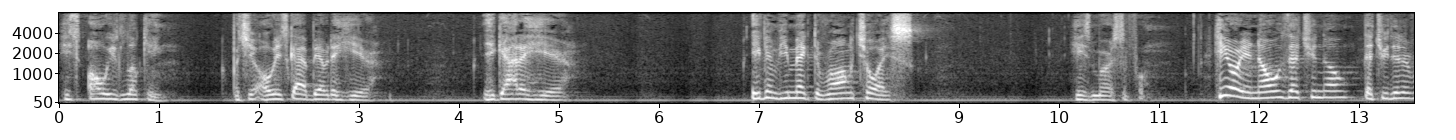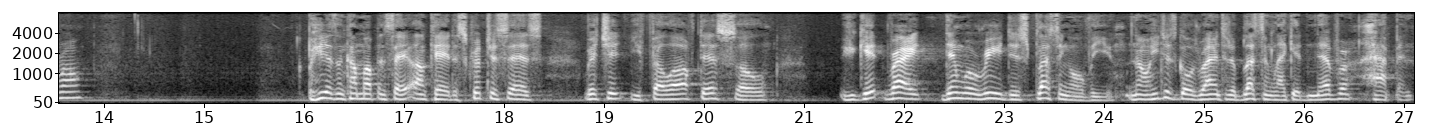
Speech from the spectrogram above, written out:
He's always looking but you always got to be able to hear. You got to hear. Even if you make the wrong choice, He's merciful. He already knows that you know that you did it wrong. But He doesn't come up and say, okay, the scripture says, Richard, you fell off this, so you get right, then we'll read this blessing over you. No, He just goes right into the blessing like it never happened.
